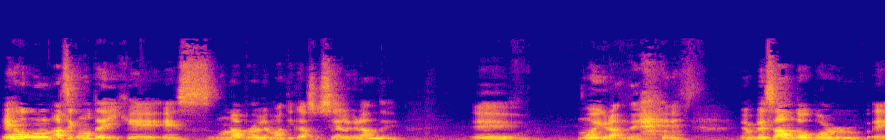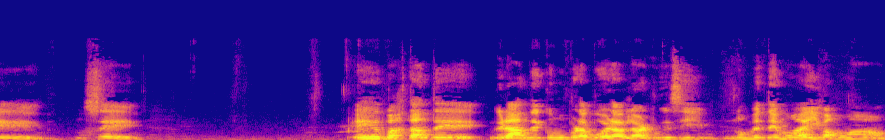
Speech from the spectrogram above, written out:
es un, así como te dije, es una problemática social grande. Eh, muy grande. Empezando por, eh, no sé, es bastante grande como para poder hablar, porque si nos metemos ahí vamos a,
